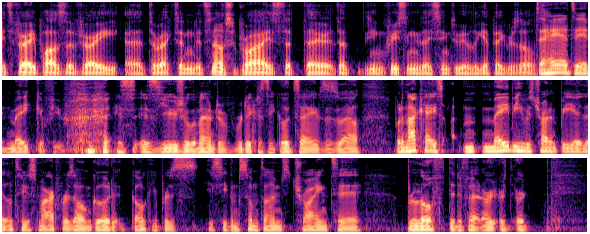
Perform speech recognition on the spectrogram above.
it's very positive, very uh, direct, and it's no surprise that they're that increasingly they seem to be able to get big results. De Gea did make a few his, his usual amount of ridiculously good saves as well. But in that case, m- maybe he was trying to be a little too smart for his own good. Goalkeepers, you see them sometimes trying to bluff the defender or, or, or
